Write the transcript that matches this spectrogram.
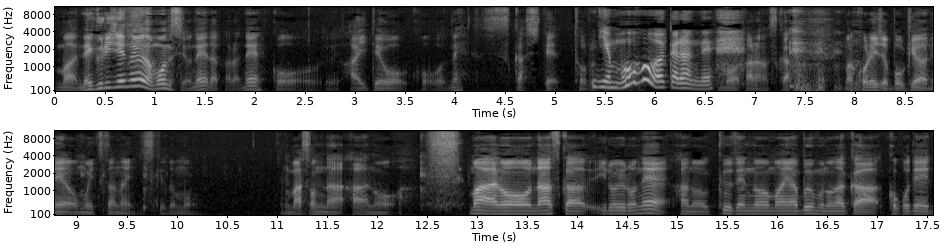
まあ、ネグリジェのようなもんですよね。だからね、こう、相手を、こうね、透かして取る。いや、もうわからんね。もうわからんすか？まあ、これ以上ボケはね、思いつかないんですけども。まあ、そんな、あの、まあ、あの、なんすか、いろいろね、あの、空前のマヤブームの中、ここで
